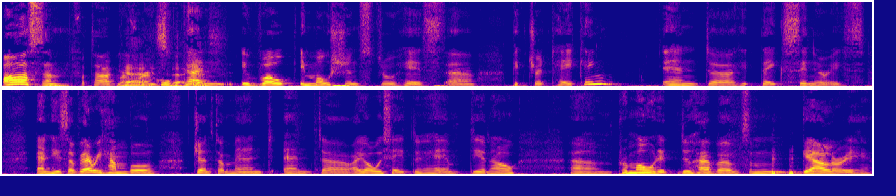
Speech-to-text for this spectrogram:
awesome photographer Yeah, who can yes. evoke emotions through his uh, picture taking. And uh, he takes sceneries, and he's a very humble gentleman. And uh, I always say to him, you know, um, promote it. Do have um, some gallery,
